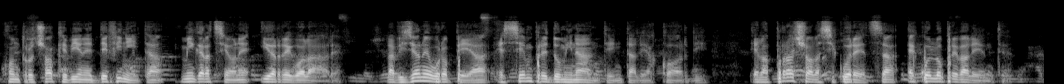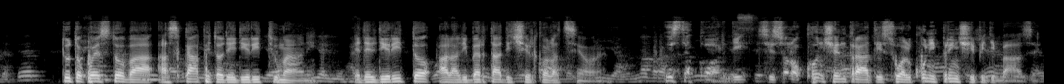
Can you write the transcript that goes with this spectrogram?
contro ciò che viene definita migrazione irregolare. La visione europea è sempre dominante in tali accordi e l'approccio alla sicurezza è quello prevalente. Tutto questo va a scapito dei diritti umani e del diritto alla libertà di circolazione. Questi accordi si sono concentrati su alcuni principi di base.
